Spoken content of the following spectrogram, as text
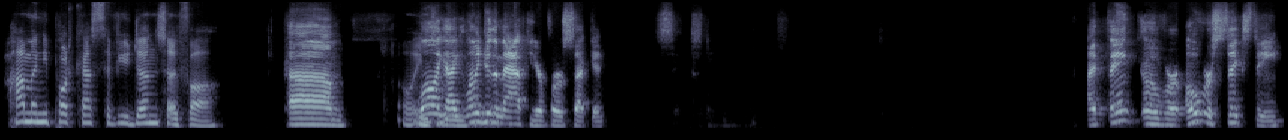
how many podcasts have you done so far? Um, Or well, I, I- let me do the math here for a second. I think over over 60.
